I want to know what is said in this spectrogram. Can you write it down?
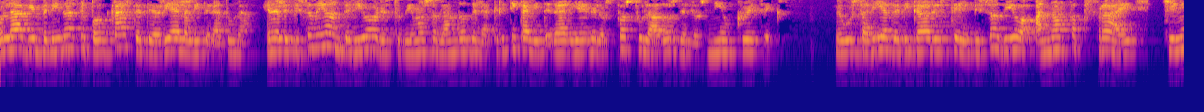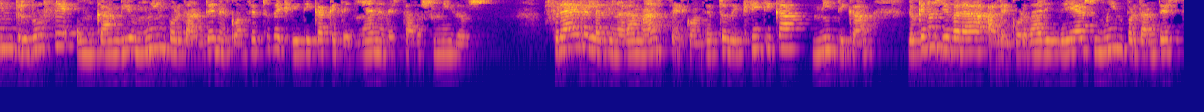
Hola, bienvenido a este podcast de Teoría de la Literatura. En el episodio anterior estuvimos hablando de la crítica literaria y de los postulados de los New Critics. Me gustaría dedicar este episodio a Northrop Frye, quien introduce un cambio muy importante en el concepto de crítica que tenían en Estados Unidos. Frye relacionará más el concepto de crítica mítica, lo que nos llevará a recordar ideas muy importantes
